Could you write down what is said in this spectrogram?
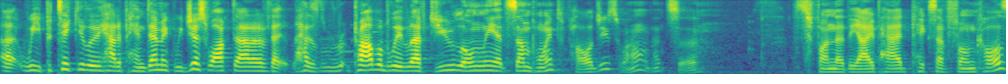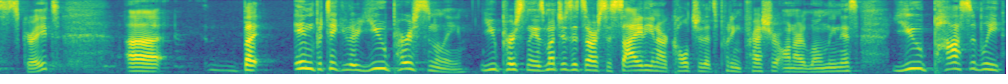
Uh, we particularly had a pandemic we just walked out of that has r- probably left you lonely at some point. Apologies. Well, that's. Uh, it's fun that the iPad picks up phone calls. It's great. Uh, but in particular, you personally, you personally, as much as it's our society and our culture that's putting pressure on our loneliness, you possibly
